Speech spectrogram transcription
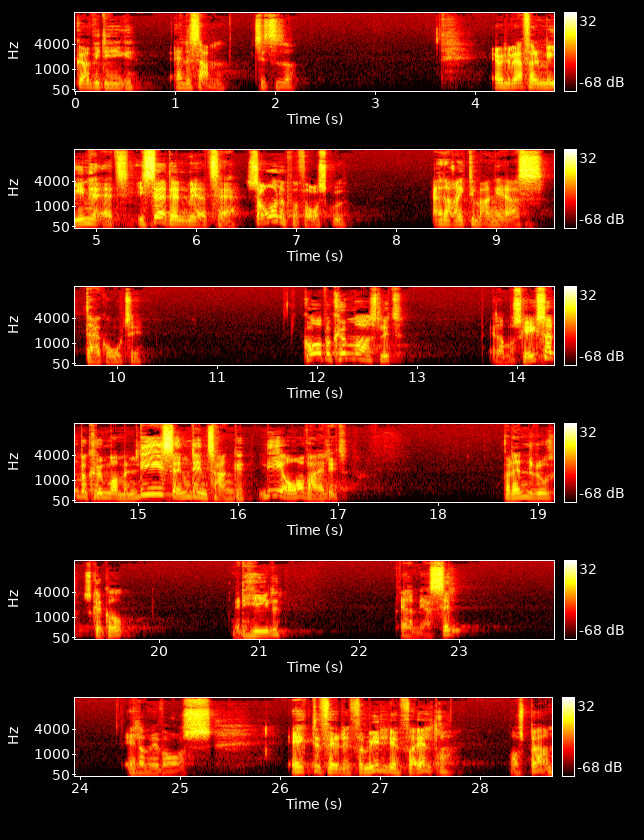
Gør vi det ikke alle sammen til tider? Jeg vil i hvert fald mene, at især den med at tage soverne på forskud, er der rigtig mange af os, der er gode til. Gå og bekymre os lidt eller måske ikke sådan bekymre, men lige sende det en tanke, lige overveje lidt, hvordan det du skal gå med det hele, eller med os selv, eller med vores ægtefælle, familie, forældre, vores børn.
